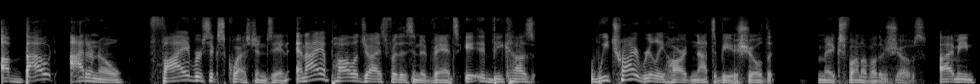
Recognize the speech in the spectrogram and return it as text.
about I don't know five or six questions in, and I apologize for this in advance because we try really hard not to be a show that makes fun of other shows. I mean,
